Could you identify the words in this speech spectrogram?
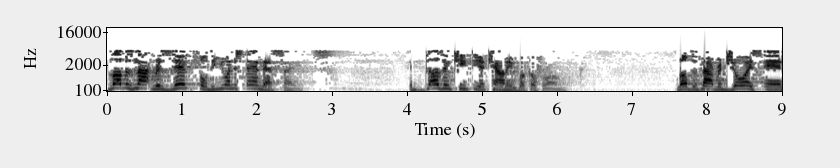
Love is not resentful. Do you understand that, saints? It doesn't keep the accounting book of wrong. Love does not rejoice in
